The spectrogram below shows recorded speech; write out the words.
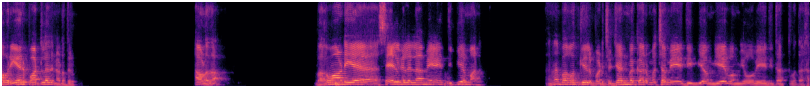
அவர் ஏற்பாட்டுல அது நடந்துரும் அவ்வளவுதான். பகவானுடைய செயல்கள் எல்லாமே திவ்யமானது அதனால பகவத்கீதையில் படிச்சோம். ஜென்ம கர்ம சமே திவ்யம் ஏவம் யோவேதி தத்துவதக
